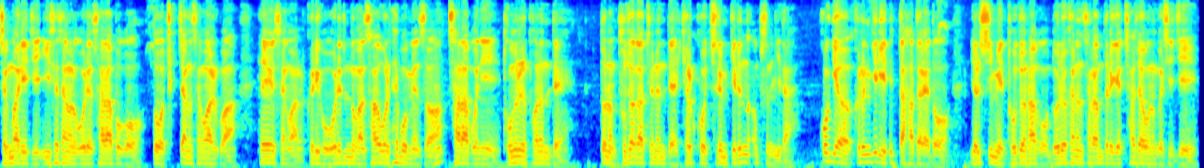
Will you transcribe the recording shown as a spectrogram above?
정말이지 이 세상을 오래 살아보고 또 직장 생활과 해외 생활 그리고 오랜 동안 사업을 해보면서 살아보니 돈을 버는데 또는 부자가 되는데 결코 지름길은 없습니다. 혹여 그런 길이 있다 하더라도 열심히 도전하고 노력하는 사람들에게 찾아오는 것이지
